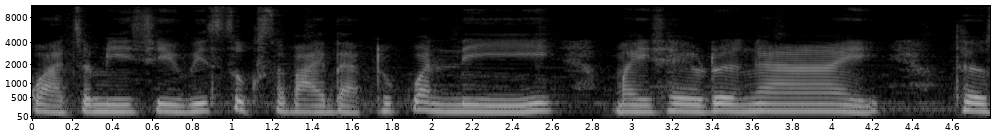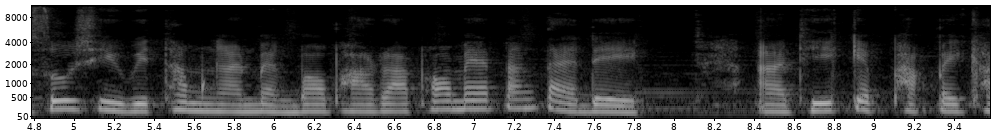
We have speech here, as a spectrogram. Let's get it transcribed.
กว่าจะมีชีวิตสุขสบายแบบทุกวันนี้ ไม่ใช่เรื่องง่าย เธอสู้ชีวิตทำงานแบ่งเบาภาระพ่อแม่ตั้งแต่เด็ก อาทิเก็บผักไปข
